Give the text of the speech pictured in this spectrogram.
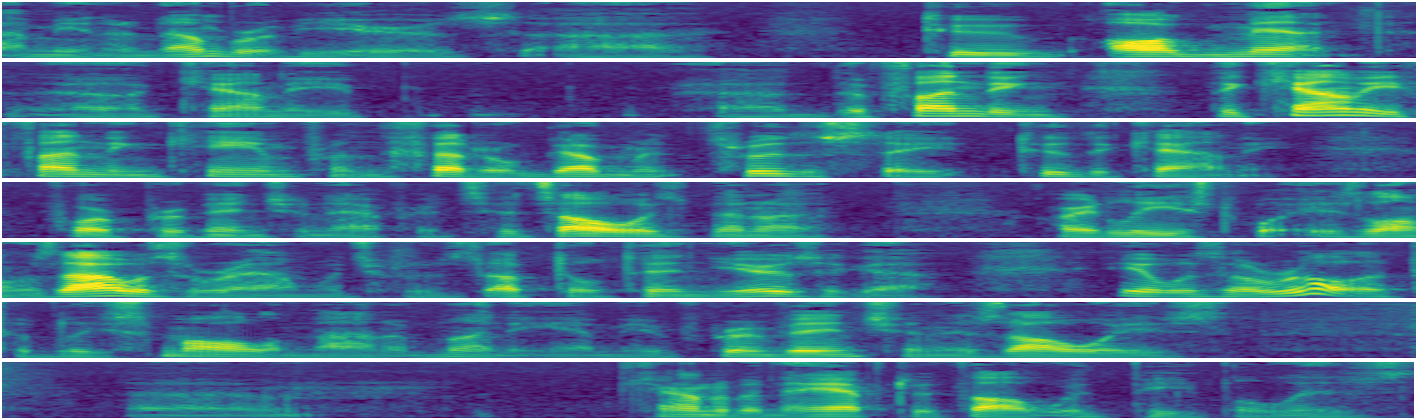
I mean, a number of years uh, to augment uh, county. Uh, the funding, the county funding came from the federal government through the state to the county for prevention efforts. It's always been a, or at least as long as I was around, which was up till 10 years ago, it was a relatively small amount of money. I mean, prevention is always um, kind of an afterthought with people is,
